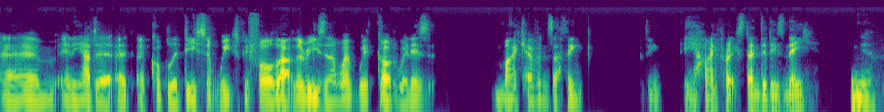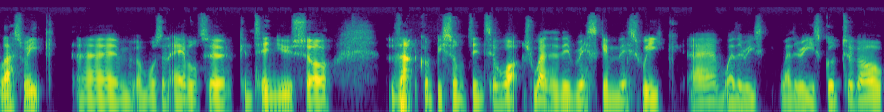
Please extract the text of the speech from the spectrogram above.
um, and he had a, a, couple of decent weeks before that. The reason I went with Godwin is Mike Evans. I think I think he hyperextended his knee yeah. last week um, and wasn't able to continue. So that could be something to watch. Whether they risk him this week, um, whether he's whether he's good to go.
